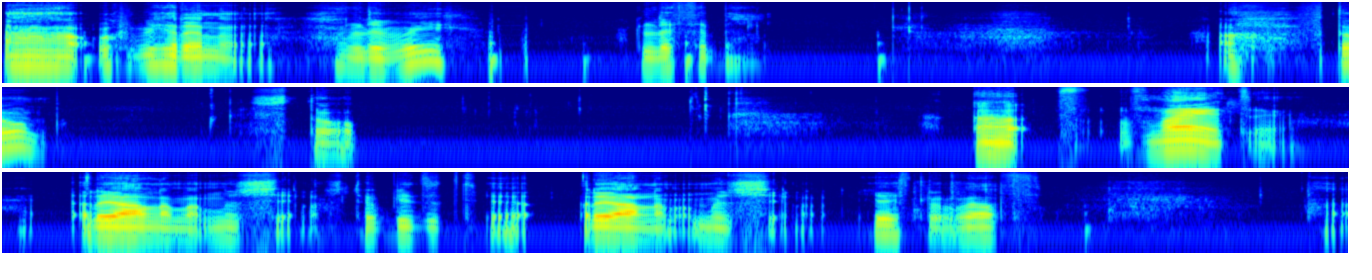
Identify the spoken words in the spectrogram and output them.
А уверены ли вы для себя а, в том, что а, знаете реального мужчину, что видите реального мужчину, если у вас а,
